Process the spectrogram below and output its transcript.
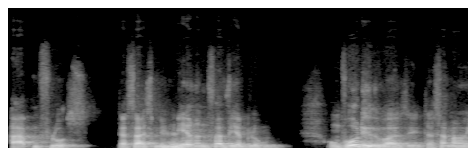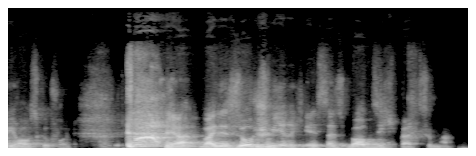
Atemfluss, das heißt mit mhm. mehreren Verwirbelungen. Und wo die überall sind, das hat man noch nicht rausgefunden. ja, weil es so mhm. schwierig ist, das überhaupt sichtbar zu machen.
